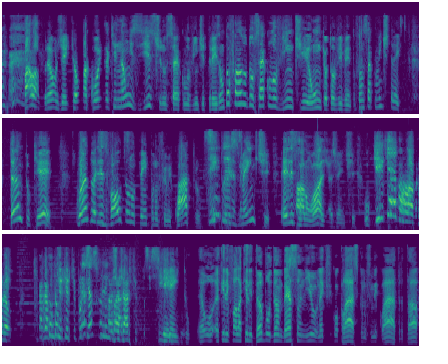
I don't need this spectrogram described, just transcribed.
Palavrão, gente, é uma coisa que não existe no século 23. Eu não tô falando do século 21 que eu tô vivendo, tô falando do século 23. Tanto que quando eles voltam no tempo no filme 4, simplesmente eles falam: olha, gente, o que, que é palavrão? Capitão Kirk, por que a sua linguajar ficou desse jeito? É, o, é que ele fala aquele Double Dumb Bass on You, né, que ficou clássico no filme 4 e tal.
